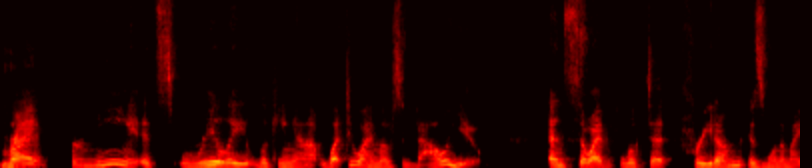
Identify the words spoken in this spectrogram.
right but for me, it's really looking at what do I most value. And so I've looked at freedom is one of my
